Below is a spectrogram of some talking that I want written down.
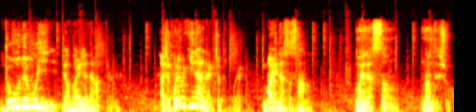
どうでもいい名前じゃなかったよね。あ、じゃあこれも気になるね、ちょっとこれ。マイナス3。マイナス3、なんでしょ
